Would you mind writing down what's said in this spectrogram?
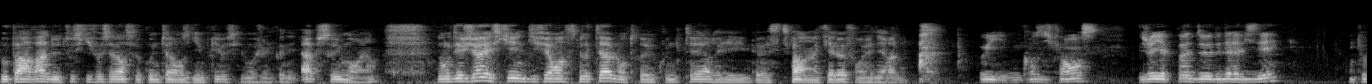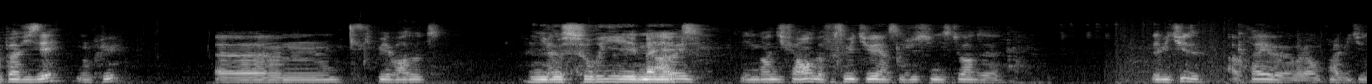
vous parlera de tout ce qu'il faut savoir sur le Counter dans ce gameplay parce que moi je ne connais absolument rien. Donc déjà, est-ce qu'il y a une différence notable entre Counter et Ghost, enfin Call of en général? Oui, une grosse différence. Déjà, il n'y a pas de d'aide à la visée. On peut pas viser non plus. Euh, Qu'est-ce qu'il peut y avoir d'autre? Niveau Euh, souris et manette. Ah oui. Il y a une grande différence. Bah, faut s'habituer. Hein. C'est juste une histoire de d'habitude. Après, euh, voilà, on prend l'habitude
